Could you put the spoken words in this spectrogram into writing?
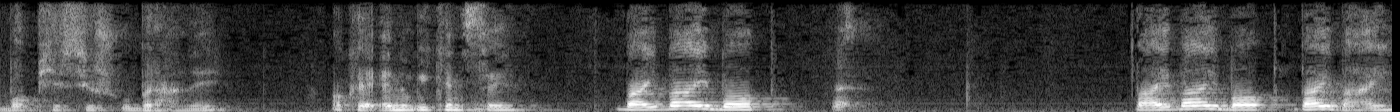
Bob jest już ubrany okay and we can say bye bye Bob bye bye Bob bye bye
